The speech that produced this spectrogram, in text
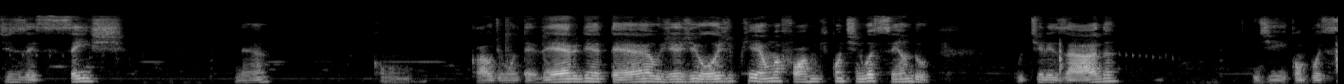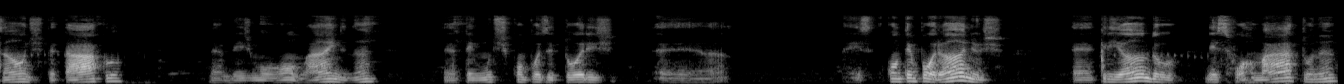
XVI, né? Com Cláudio Monteverde até os dias de hoje, porque é uma forma que continua sendo utilizada de composição, de espetáculo, né, mesmo online, né? É, tem muitos compositores é, contemporâneos é, criando nesse formato, né?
